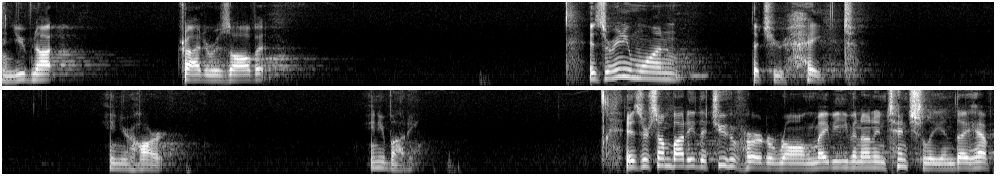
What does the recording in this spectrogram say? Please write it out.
and you've not tried to resolve it? Is there anyone that you hate in your heart? Anybody? Is there somebody that you have heard or wronged, maybe even unintentionally, and they have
